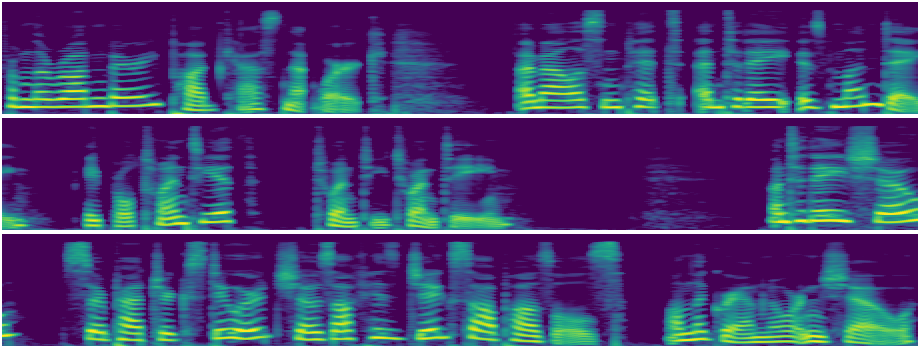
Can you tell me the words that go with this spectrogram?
from the Roddenberry Podcast Network. I'm Allison Pitt, and today is Monday, April 20th, 2020. On today's show, Sir Patrick Stewart shows off his jigsaw puzzles on The Graham Norton Show.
